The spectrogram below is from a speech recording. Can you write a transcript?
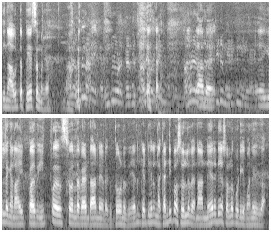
இது நான் அவர்கிட்ட பேசணுங்க? அஹ் இல்லைங்க நான் இப்போ இப்போ சொல்ல வேண்டாம்னு எனக்கு தோணுது. ஏன்னு கேட்டிங்கன்னா நான் கண்டிப்பாக சொல்லுவேன். நான் நேரடியாக சொல்லக்கூடிய மனிதர் தான்.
